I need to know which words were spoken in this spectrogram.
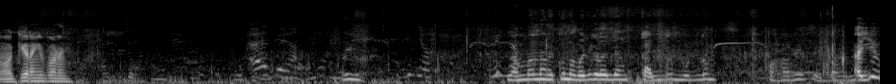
നോക്കി ഇറങ്ങി പോണേ നമ്മൾ നടക്കുന്ന വഴികളെല്ലാം കല്ലും മുള്ളും അയ്യോ.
